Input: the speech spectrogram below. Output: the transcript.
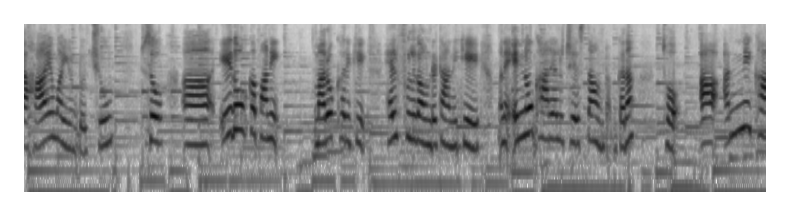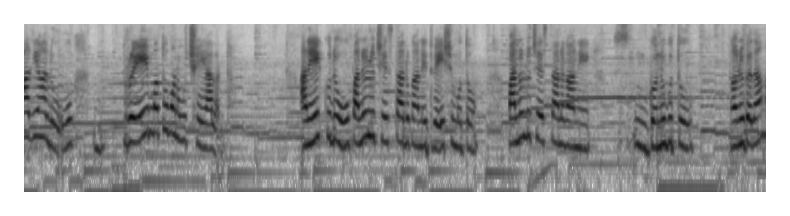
సహాయం అయి ఉండొచ్చు. సో ఏదో ఒక పని మరొకరికి హెల్ప్ఫుల్గా ఉండటానికి మనం ఎన్నో కార్యాలు చేస్తూ ఉంటాం కదా. సో ఆ అన్ని కార్యాలు ప్రేమతో మనము చేయాలంట. అనేకులు పనులు చేస్తారు కానీ ద్వేషముతో పనులు చేస్తారు కానీ గొనుగుతూ అవును కదా?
